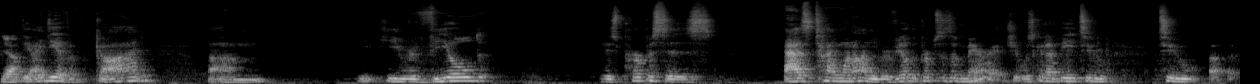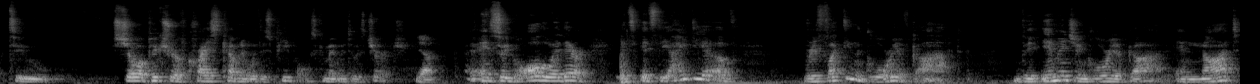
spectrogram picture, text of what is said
Yeah. but the idea of God, um, he, he revealed his purposes as time went on. He revealed the purposes of marriage. It was going to be to to uh, to show a picture of Christ's covenant with his people, his commitment to his church. Yeah. And, and so you go all the way there. It's it's the idea of reflecting the glory of God, the image and glory of God, and not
